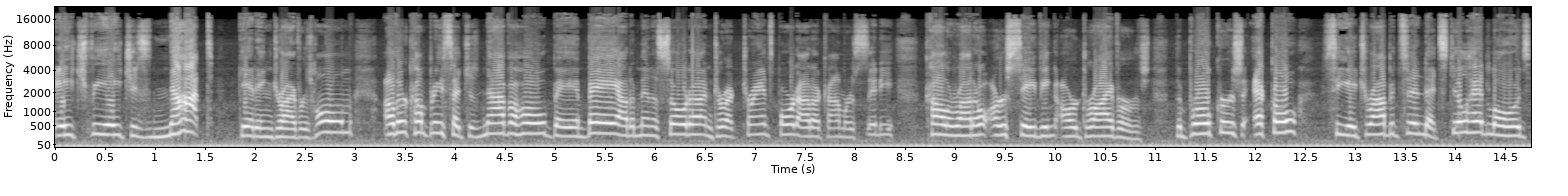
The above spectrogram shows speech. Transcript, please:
HVH is not getting drivers home. Other companies such as Navajo, Bay and Bay out of Minnesota, and Direct Transport out of Commerce City, Colorado are saving our drivers. The brokers Echo, CH Robinson that still had loads,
